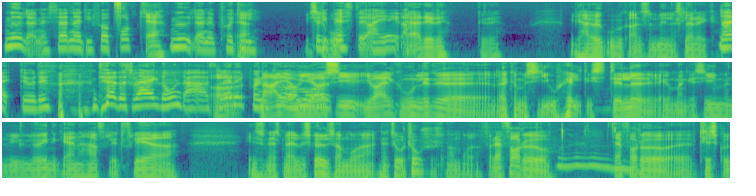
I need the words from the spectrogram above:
midlerne, sådan at de får brugt Ja. midlerne på de, Ja. på de bruge- bedste arealer. Ja, det er det. det er det. Vi har jo ikke ubegrænset midler, slet ikke. Nej, det er jo det. det er desværre ikke nogen, der har. Slet ikke på nej, og vi er naturområdet. også i, i Vejle Kommune lidt, øh, hvad kan man sige, uheldigt stillet, man kan sige, men vi ville jo egentlig gerne have haft lidt flere internationale beskyttelsesområder, Natur 2000-områder, for der får du jo Mm. der får du øh, tilskud.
